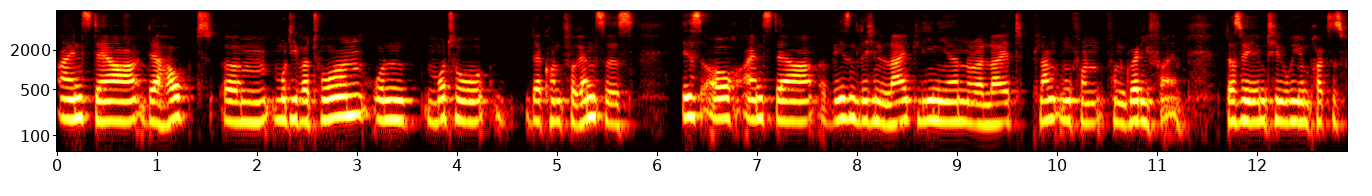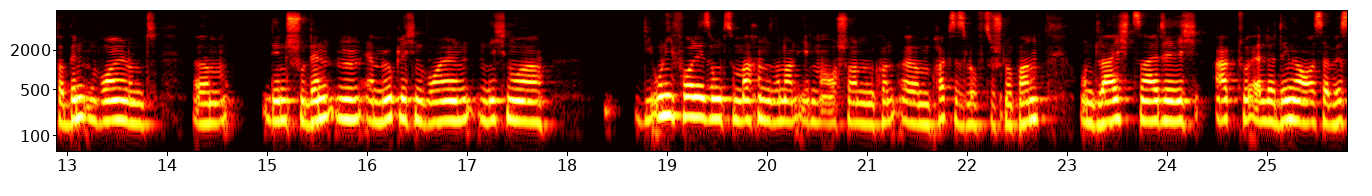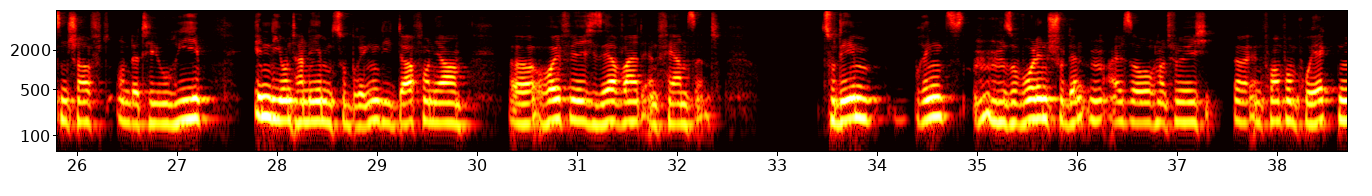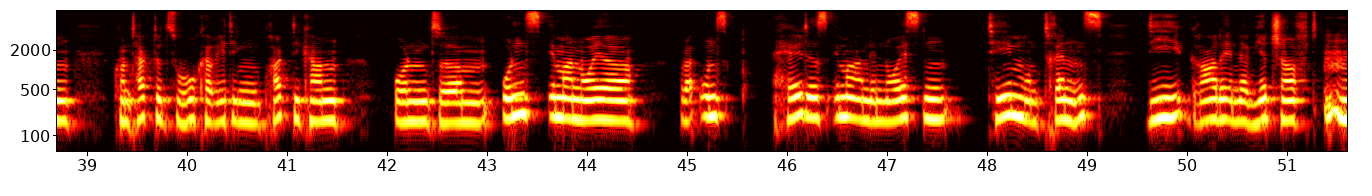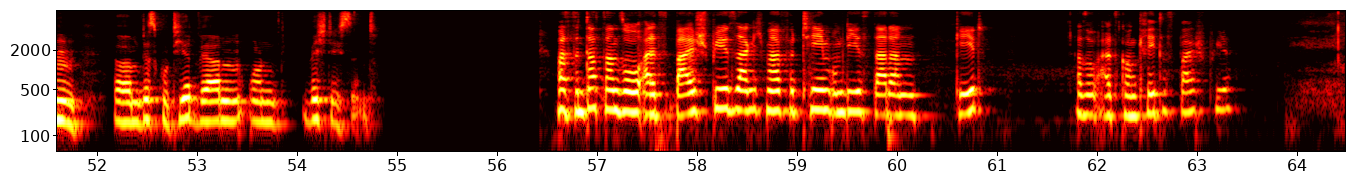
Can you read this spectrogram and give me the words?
eins der, der Hauptmotivatoren ähm, und Motto der Konferenz ist, ist auch eins der wesentlichen Leitlinien oder Leitplanken von, von Gradify, dass wir eben Theorie und Praxis verbinden wollen und ähm, den Studenten ermöglichen wollen, nicht nur die Uni-Vorlesung zu machen, sondern eben auch schon ähm, Praxisluft zu schnuppern und gleichzeitig aktuelle Dinge aus der Wissenschaft und der Theorie in die Unternehmen zu bringen, die davon ja äh, häufig sehr weit entfernt sind. Zudem bringt sowohl den Studenten als auch natürlich äh, in Form von Projekten Kontakte zu hochkarätigen Praktikern und ähm, uns immer neue oder uns hält es immer an den neuesten Themen und Trends, die gerade in der Wirtschaft äh, diskutiert werden und wichtig sind. Was sind das dann so als Beispiel, sage ich mal, für Themen, um die es da dann geht? Also als konkretes Beispiel?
